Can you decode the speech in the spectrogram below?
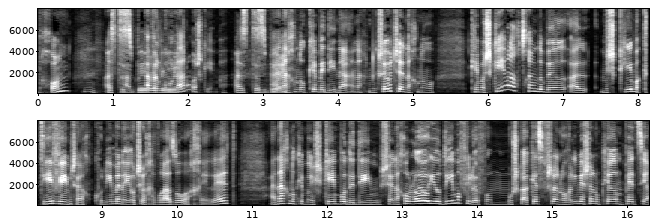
נכון? אז תסבירי לי. אבל כולנו משקיעים בה. אז תסבירי. אנחנו כמדינה, אנחנו, אני חושבת שאנחנו, כמשקיעים, אנחנו צריכים לדבר על משקיעים אקטיביים, שאנחנו קונים מניות של חברה זו או אחרת. אנחנו כמשקיעים בודדים, שאנחנו לא יודעים אפילו איפה מושקע הכסף שלנו, אבל אם יש לנו קרן פנסיה,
